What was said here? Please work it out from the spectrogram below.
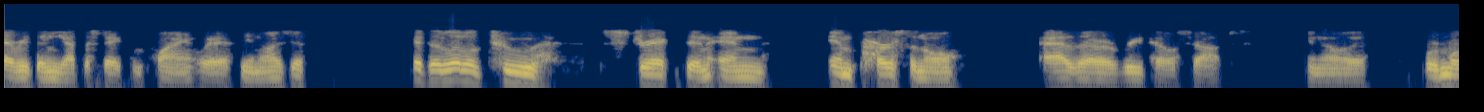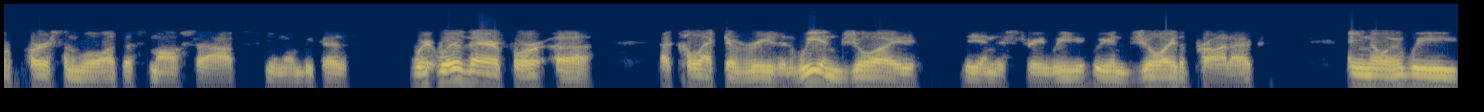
everything you have to stay compliant with. You know, it's just, it's a little too strict and, and impersonal as a retail shops. You know, uh, we're more personable at the small shops, you know, because we're, we're there for a, a collective reason. We enjoy the industry. We we enjoy the product, and you know we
